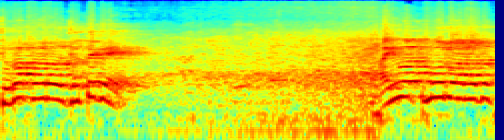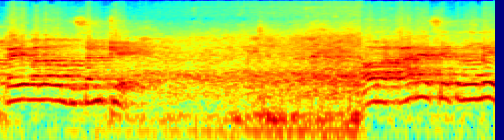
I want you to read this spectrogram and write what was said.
ಶುಭ ಕೋರುವ ಜೊತೆಗೆ ಐವತ್ಮೂರು ಅನ್ನೋದು ಕೇವಲ ಒಂದು ಸಂಖ್ಯೆ. ಕಾರ್ಯಕ್ಷೇತ್ರದಲ್ಲಿ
